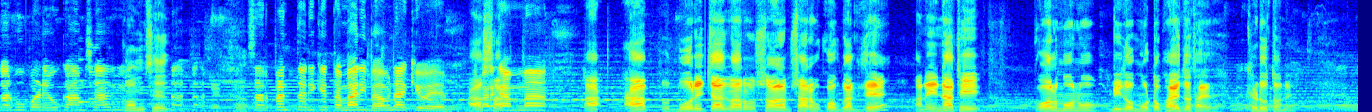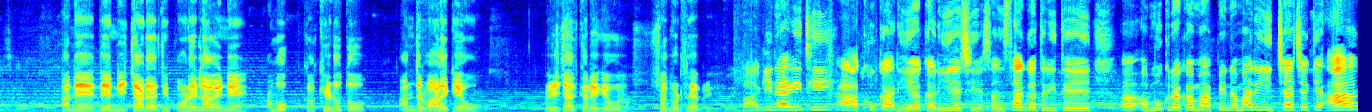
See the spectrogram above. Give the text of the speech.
કરવું પડે એવું કામ છે કામ છે સરપંચ તરીકે તમારી ભાવના કયો એમ? ગામમાં આ આ બોર રિચાર્જ વાળું સારામાં સારામાં કોમકાજ છે અને એનાથી કોલમોનો બીજો મોટો ફાયદો થાય છે ખેડૂતોને. અને જે નીચાડેથી પોણે લાવીને અમુક ખેડૂતો અંદર વાળે કે એવું રિચાર્જ કરે કે સગવડ થાય ભાગીદારીથી આ આખું કાર્ય કરીએ છીએ. સંસ્થાગત રીતે અમુક રકમ આપીને અમારી ઈચ્છા છે કે આ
